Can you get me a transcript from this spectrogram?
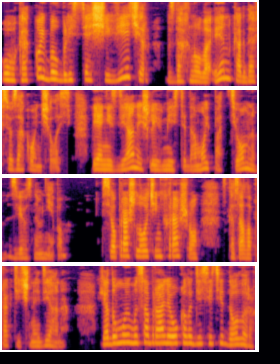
«О, какой был блестящий вечер!» — вздохнула Энн, когда все закончилось, и они с Дианой шли вместе домой под темным звездным небом. «Все прошло очень хорошо», — сказала практичная Диана. «Я думаю, мы собрали около десяти долларов.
